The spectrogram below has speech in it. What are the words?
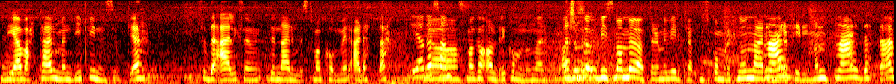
De har vært her, men de finnes jo ikke. Så det er liksom Det nærmeste man kommer, er dette. Ja, det er Ja. sant. Man kan aldri komme noe nærmere. Altså, så hvis man møter dem i virkeligheten, så kommer du ikke noe nærmere Nei. filmen. Nei, dette er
